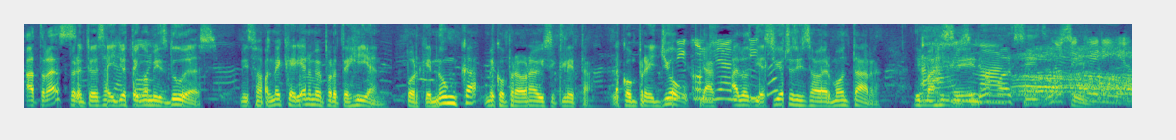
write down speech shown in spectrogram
atrás. Pero entonces ahí yo tengo mis dudas. Mis papás me querían o me protegían, porque nunca me compraron una bicicleta. La compré yo ¿Ni con ya a los llanticas? 18 sin saber montar. Max, Maxito? no te Sí. quería.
